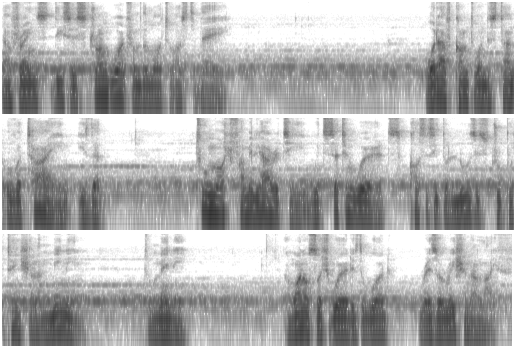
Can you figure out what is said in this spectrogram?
Now, friends, this is a strong word from the Lord to us today. What I've come to understand over time is that too much familiarity with certain words causes it to lose its true potential and meaning to many. And one of such words is the word resurrection and life.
